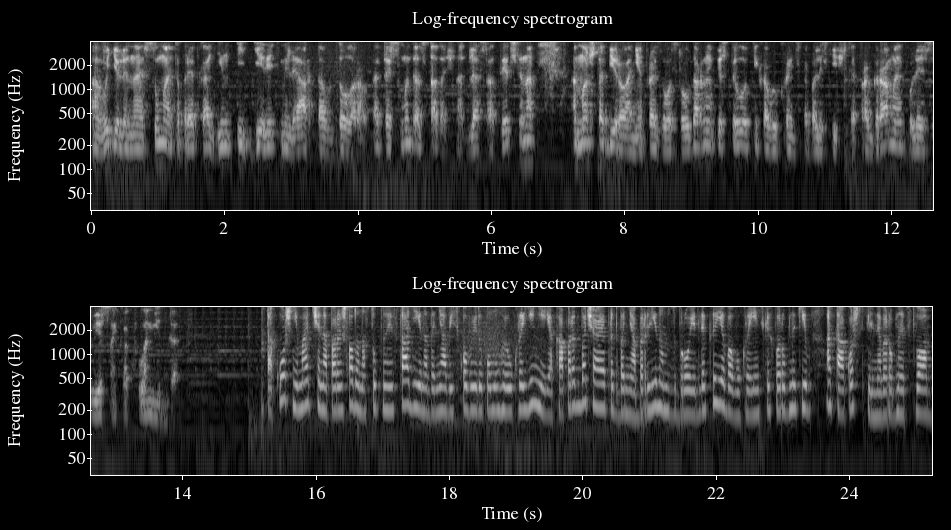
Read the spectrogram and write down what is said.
А Выделенная сумма это порядка 1,9 миллиардов долларов. Этой суммы достаточно для, соответственно, масштабирования производства ударных беспилотников украинской баллистической программы, более известной как «Фламинго». Також Німеччина перейшла до наступної стадії надання військової допомоги Україні, яка передбачає придбання Берліном зброї для Києва в українських виробників, а також спільне виробництво.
